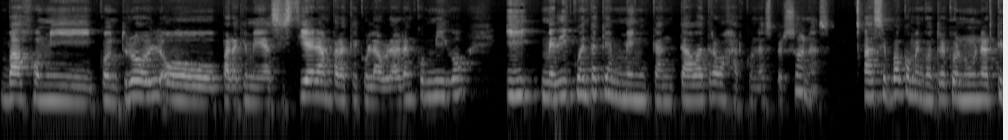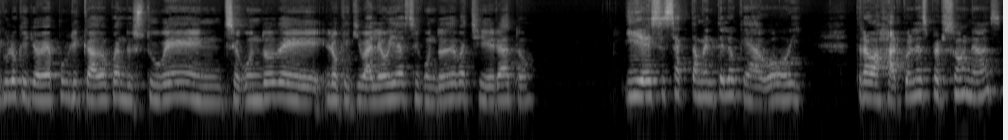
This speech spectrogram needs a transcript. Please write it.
bajo mi control o para que me asistieran, para que colaboraran conmigo y me di cuenta que me encantaba trabajar con las personas. Hace poco me encontré con un artículo que yo había publicado cuando estuve en segundo de, lo que equivale hoy al segundo de bachillerato, y es exactamente lo que hago hoy, trabajar con las personas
